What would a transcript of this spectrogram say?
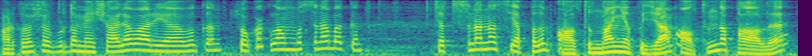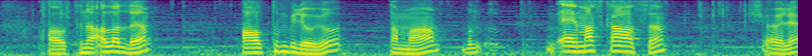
Arkadaşlar burada meşale var ya. Bakın sokak lambasına bakın. Çatısına nasıl yapalım? Altından yapacağım. Altın da pahalı. Altını alalım. Altın bloğu. Tamam. Bunu, elmas kalsın. Şöyle.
